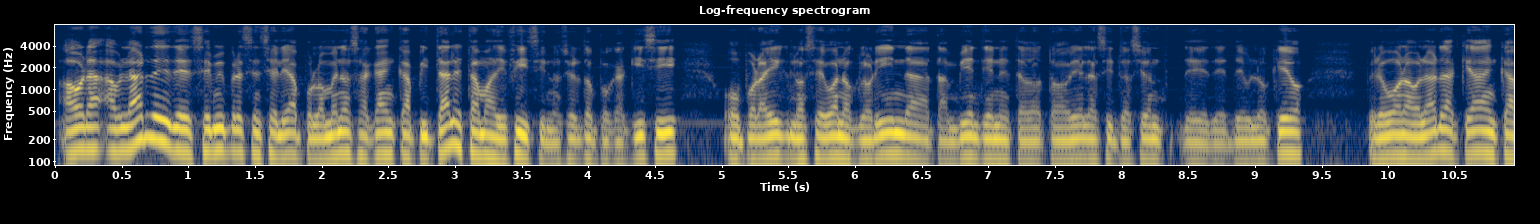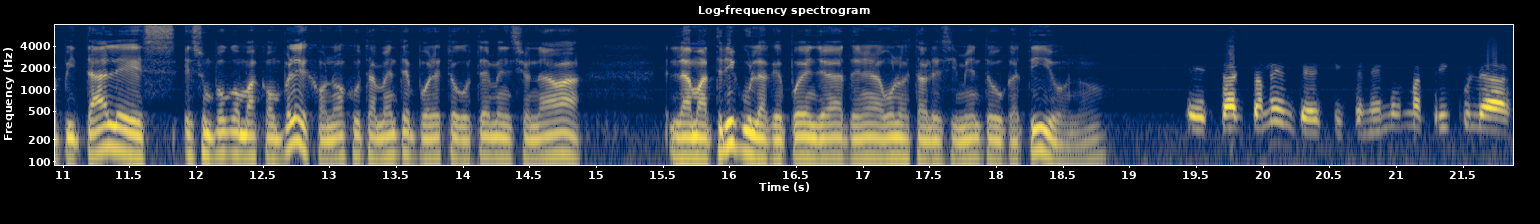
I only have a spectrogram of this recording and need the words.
Ahora, hablar de, semipresencialidad, por lo menos acá en Capital, está más difícil, ¿no es cierto? Porque aquí sí, o por ahí, no sé, bueno, Clorinda también tiene todavía la situación de, de, bloqueo, pero bueno, hablar de acá en Capital es, es un poco más complejo, ¿no? Justamente por esto que usted mencionaba la matrícula que pueden llegar a tener algunos establecimientos educativos, ¿no? Exactamente, si tenemos matrículas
